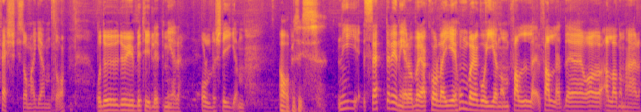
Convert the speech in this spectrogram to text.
färsk som agent då. Och du, du är ju betydligt mer ålderstigen. Ja, precis. Ni sätter er ner och börjar kolla. I, hon börjar gå igenom fall, fallet eh, och alla de här.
